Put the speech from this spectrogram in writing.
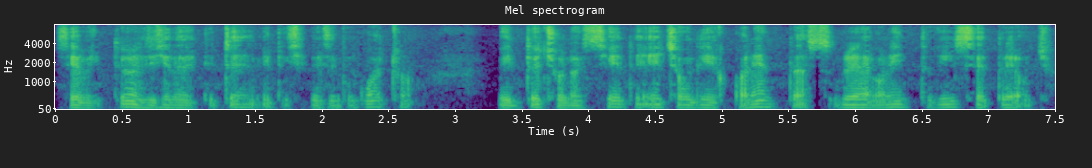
6, 21, 17, 23, 27, 74, 28, 1, 7, Hechos 10, 40, 1 Corintios 15, 3, 8.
